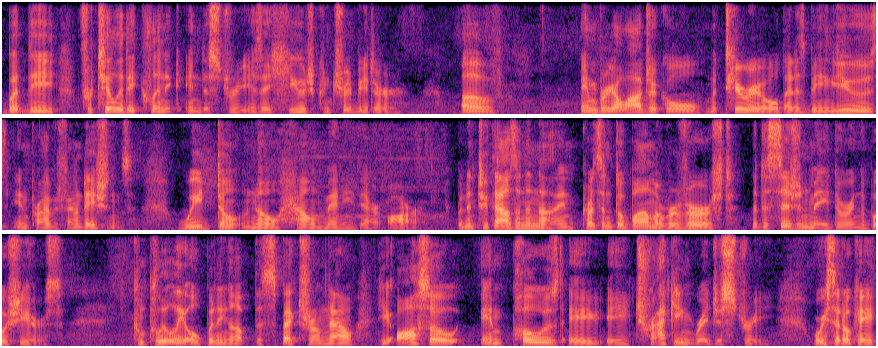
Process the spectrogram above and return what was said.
But the fertility clinic industry is a huge contributor of embryological material that is being used in private foundations. We don't know how many there are. But in 2009, President Obama reversed the decision made during the Bush years, completely opening up the spectrum. Now, he also imposed a, a tracking registry where he said, okay,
